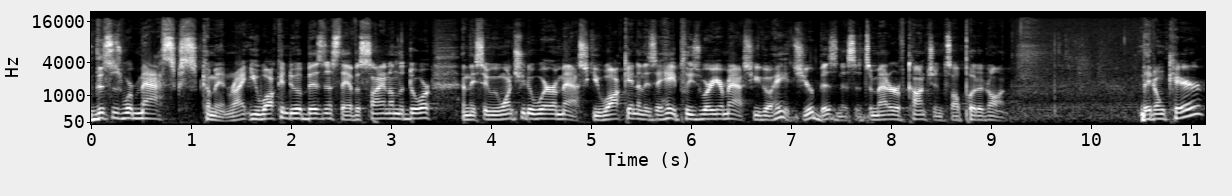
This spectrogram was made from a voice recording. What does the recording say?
this is where masks come in, right? You walk into a business, they have a sign on the door, and they say, We want you to wear a mask. You walk in and they say, Hey, please wear your mask. You go, Hey, it's your business. It's a matter of conscience. I'll put it on. They don't care.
